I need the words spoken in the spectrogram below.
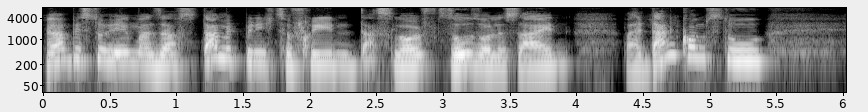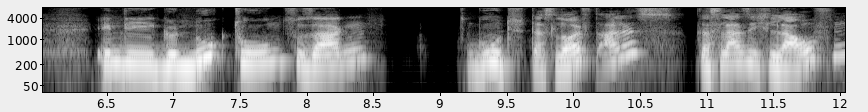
Ja, bis du irgendwann sagst, damit bin ich zufrieden, das läuft, so soll es sein, weil dann kommst du in die Genugtuung zu sagen, gut, das läuft alles, das lasse ich laufen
